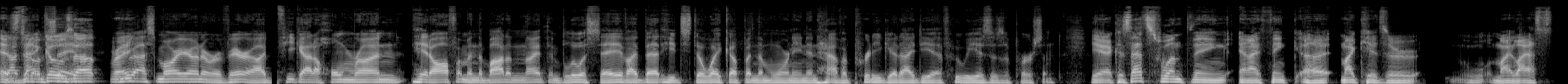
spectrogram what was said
As That's that goes saying. up, right? You ask Mariano Rivera if he got a home run hit off him in the bottom of the ninth and blew a save. I bet he'd still wake up in the morning and have a pretty good idea of who he is as a person. Yeah, because that's one thing, and I think uh, my kids are my last.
